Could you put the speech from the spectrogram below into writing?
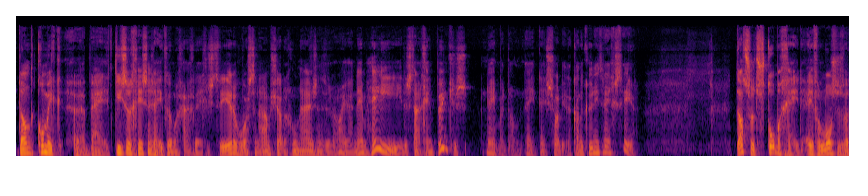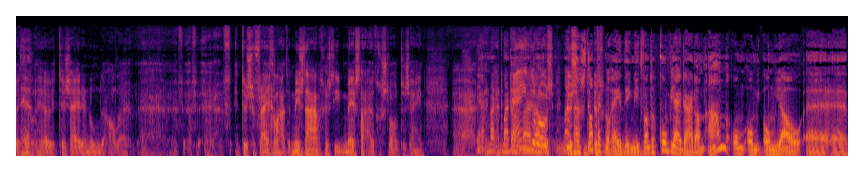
dan kom ik eh, bij het kiesregister en zeg ik wil me graag registreren. Hoe was de naam? Charles Groenhuizen. En ze oh ja, nee, maar hey, er staan geen puntjes. Nee, maar dan, nee, nee, sorry, dan kan ik u niet registreren. Dat soort stommigheden, even los is wat ik al heel terzijde noemde, alle intussen vrijgelaten misdadigers die meestal uitgesloten zijn. Eh, Ja, maar, maar, dan, maar, dan, eindeloos. maar Dus- dan snap dus- ik nog één ding niet. Want dan kom jij daar dan aan om, om, om jou eh, eh,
